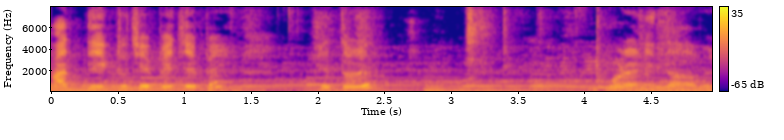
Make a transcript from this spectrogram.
হাত দিয়ে একটু চেপে চেপে ভেতরে ভরে নিতে হবে।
